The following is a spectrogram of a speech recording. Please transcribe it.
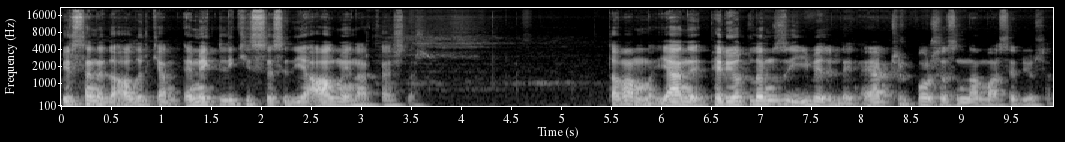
bir senede alırken emeklilik hissesi diye almayın arkadaşlar. Tamam mı? Yani periyotlarınızı iyi belirleyin. Eğer Türk borsasından bahsediyorsak.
